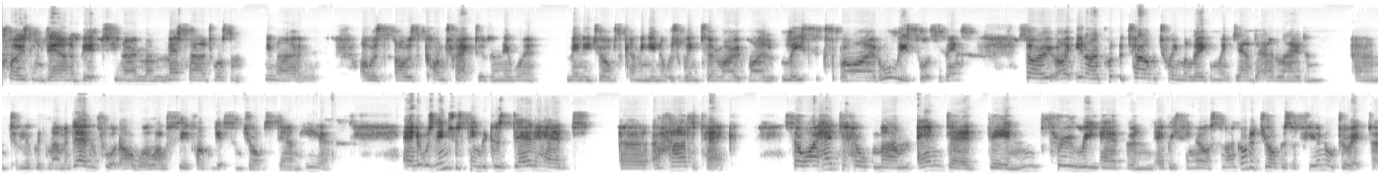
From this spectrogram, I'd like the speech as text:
closing down a bit. You know, my massage wasn't, you know, I was I was contracted and there weren't many jobs coming in. It was winter. My, my lease expired. All these sorts of things. So I, you know, I put the tail between my leg and went down to Adelaide and um, to live with mum and dad, and thought, oh well, I'll see if I can get some jobs down here. And it was interesting because dad had uh, a heart attack. So I had to help mum and dad then through rehab and everything else. And I got a job as a funeral director.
